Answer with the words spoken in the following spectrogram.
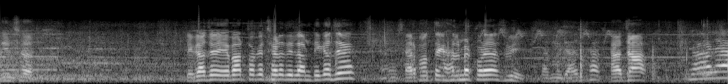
দিন স্যার। ঠিক আছে এবার তোকে ছেড়ে দিলাম ঠিক আছে? তারপর থেকে হেলমেট পরে আসবি। হ্যাঁ যা। যা যা।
